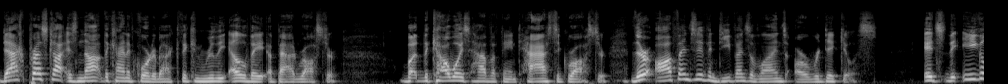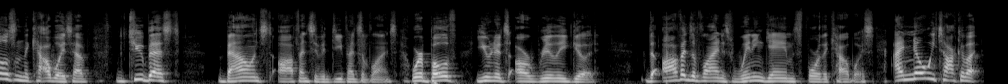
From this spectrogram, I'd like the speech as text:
Dak Prescott is not the kind of quarterback that can really elevate a bad roster. But the Cowboys have a fantastic roster. Their offensive and defensive lines are ridiculous. It's the Eagles and the Cowboys have the two best balanced offensive and defensive lines, where both units are really good. The offensive line is winning games for the Cowboys. I know we talk about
